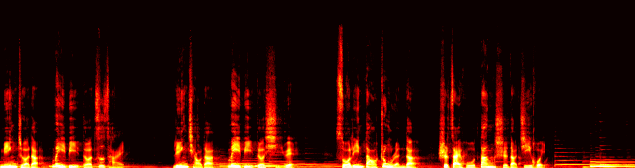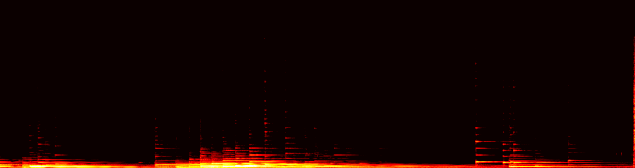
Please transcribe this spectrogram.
明哲的未必得资财，灵巧的未必得喜悦，所临到众人的是在乎当时的机会。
